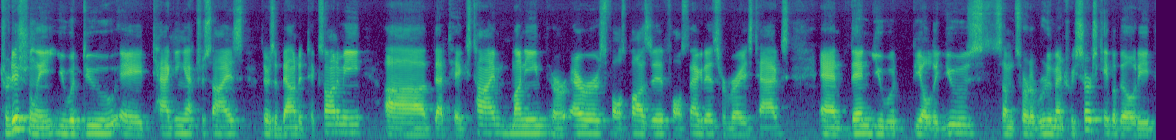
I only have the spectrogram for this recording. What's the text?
Traditionally, you would do a tagging exercise. There's a bounded taxonomy uh, that takes time, money. There are errors, false positive, false negatives for various tags. And then you would be able to use some sort of rudimentary search capability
